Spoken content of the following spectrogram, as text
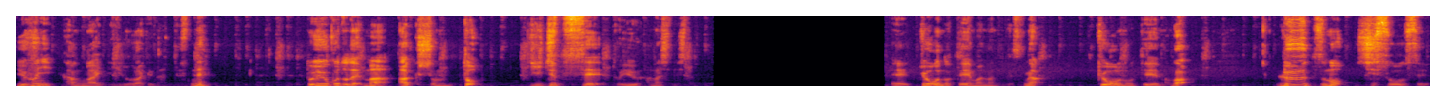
いうふうに考えているわけなんですね。ということで、まあ、アクションと技術性という話でした。えー、今日のテーマなんですが、今日のテーマは、ルーツも思想性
